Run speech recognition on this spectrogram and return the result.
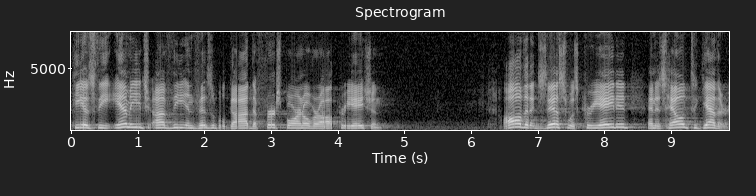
He is the image of the invisible God, the firstborn over all creation. All that exists was created and is held together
